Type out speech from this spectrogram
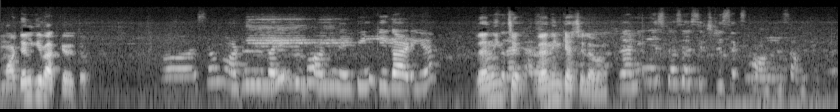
मॉडल की बात करें तो। सर मॉडल भी वही टू थाउज़ेंड एटीन की गाड़ी है। रनिंग रनिंग क्या चला हुआ? रनिंग इसका सर समथिंग है।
